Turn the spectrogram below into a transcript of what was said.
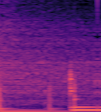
Thank you.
